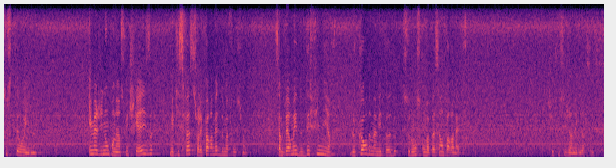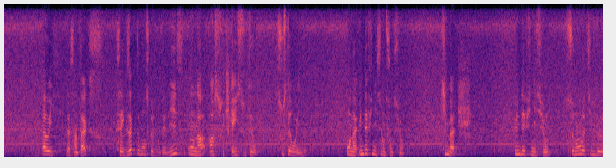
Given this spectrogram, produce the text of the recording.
sous stéroïde. Imaginons qu'on ait un switch case, mais qui se fasse sur les paramètres de ma fonction. Ça me permet de définir le corps de ma méthode selon ce qu'on va passer en paramètres. Je ne sais plus si j'ai un exercice. Ah oui, la syntaxe, c'est exactement ce que je vous ai dit. On a un switch case sous, théo, sous stéroïde. On a une définition de fonction qui match une définition selon le type, de,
